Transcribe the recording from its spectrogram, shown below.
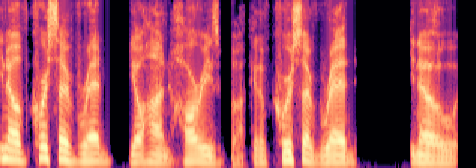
you know, of course I've read Johann Hari's book, and of course I've read, you know,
